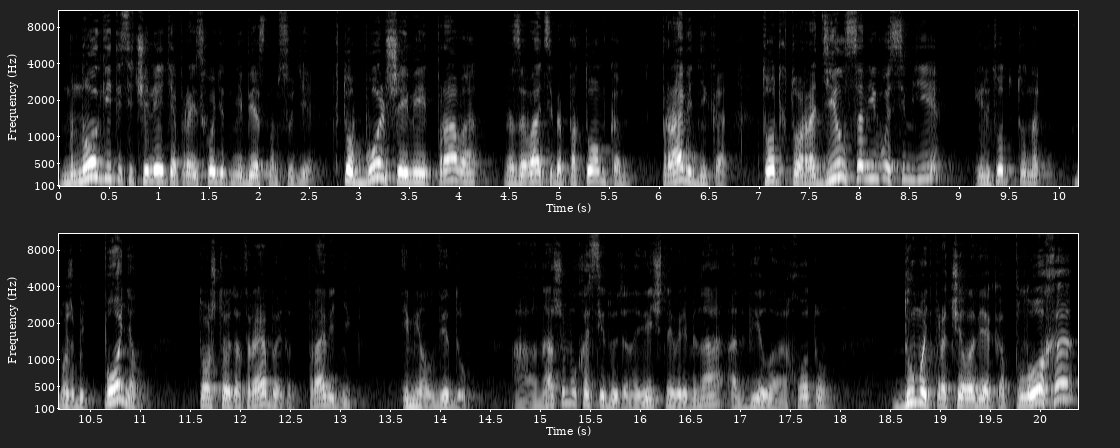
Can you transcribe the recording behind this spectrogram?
многие тысячелетия происходит в небесном суде. Кто больше имеет право называть себя потомком праведника, тот, кто родился в его семье, или тот, кто, может быть, понял то, что этот рэбе, этот праведник имел в виду. А нашему хасиду это на вечные времена отбило охоту думать про человека плохо,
